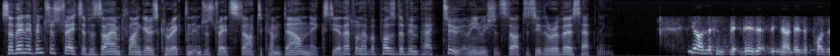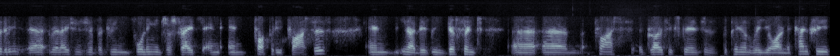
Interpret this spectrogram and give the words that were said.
So then, if interest rates, if a Isaah Mhlanga is correct, and interest rates start to come down next year, that will have a positive impact too. I mean, we should start to see the reverse happening. Yeah, listen, there's a you know there's a positive uh, relationship between falling interest rates and and property prices, and you know there's been different uh, um, price growth experiences depending on where you are in the country.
